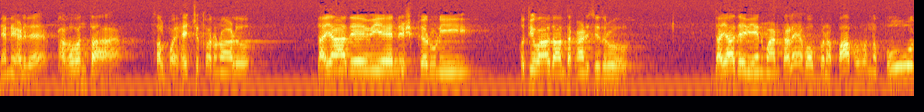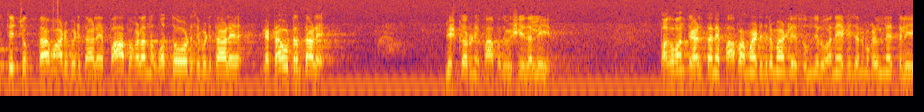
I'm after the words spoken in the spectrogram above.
ನೆನ್ನೆ ಹೇಳಿದೆ, ಭಗವಂತ ಸ್ವಲ್ಪ ಹೆಚ್ಚು ಕರುಣಾಳು, ದಯಾದೇವಿಯೇ ನಿಷ್ಕರುಣಿ, ಅತಿವಾದ ಅಂತ ಕಾಣಿಸಿದರು. ದಯಾದೇವಿ ಏನು ಮಾಡ್ತಾಳೆ, ಒಬ್ಬನ ಪಾಪವನ್ನು ಪೂರ್ತಿ ಚುಕ್ತ ಮಾಡಿಬಿಡ್ತಾಳೆ, ಪಾಪಗಳನ್ನು ಒದ್ದೋಡಿಸಿ ಬಿಡ್ತಾಳೆ ಔಟ್ ಅಂತಾಳೆ. ನಿಷ್ಕರುಣಿ ಪಾಪದ ವಿಷಯದಲ್ಲಿ ಭಗವಂತ ಹೇಳ್ತಾನೆ, ಪಾಪ ಮಾಡಿದ್ರೆ ಮಾಡಲಿ ಸುಮ್ಮನಿರು ಅನೇಕ ಜನ್ಮಗಳನ್ನೇ ತಲಿ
